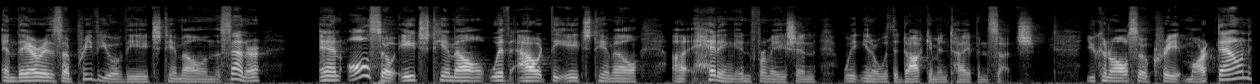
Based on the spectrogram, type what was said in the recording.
and there is a preview of the HTML in the center, and also HTML without the HTML uh, heading information, with, you know, with the document type and such. You can also create Markdown.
